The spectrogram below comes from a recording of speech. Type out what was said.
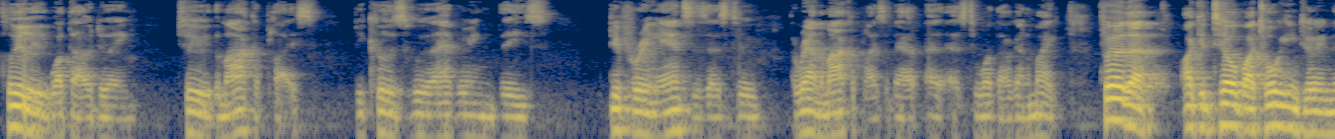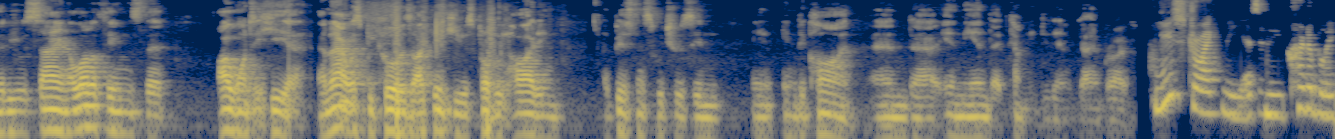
clearly what they were doing to the marketplace because we were having these differing answers as to around the marketplace about as to what they were going to make. Further, I could tell by talking to him that he was saying a lot of things that I want to hear, and that was because I think he was probably hiding a business which was in in, in decline, and uh, in the end, that company did end up going broke. You strike me as an incredibly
